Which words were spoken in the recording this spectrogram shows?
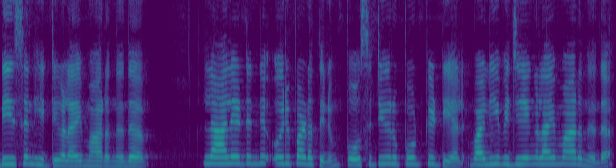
ഡീസന്റ് ഹിറ്റുകളായി മാറുന്നത്. ലാലേട്ടന്റെ ഒരു പടത്തിനും പോസിറ്റീവ് റിപ്പോർട്ട് കിട്ടിയാൽ വലിയ വിജയങ്ങളായി മാറുന്നത്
